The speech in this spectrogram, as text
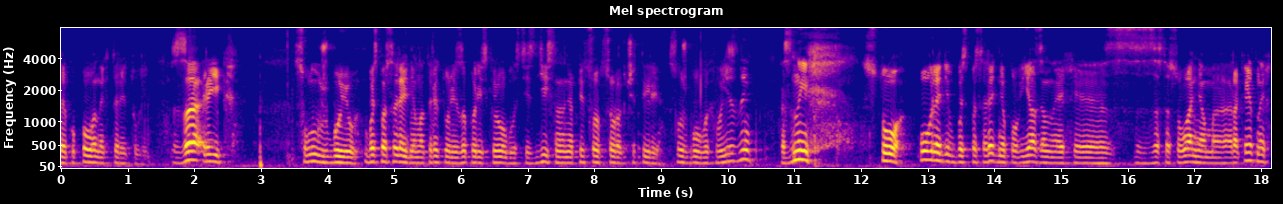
деокупованих територій. За рік службою безпосередньо на території Запорізької області здійснено 544 службових виїзди. З них 100 оглядів безпосередньо пов'язаних е, з застосуванням е, ракетних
